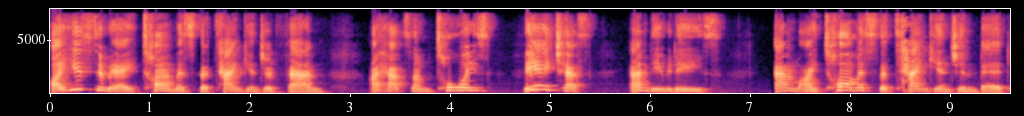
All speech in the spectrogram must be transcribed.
I used to be a Thomas the Tank Engine fan. I had some toys, VHS, and DVDs, and my Thomas the Tank Engine bed.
